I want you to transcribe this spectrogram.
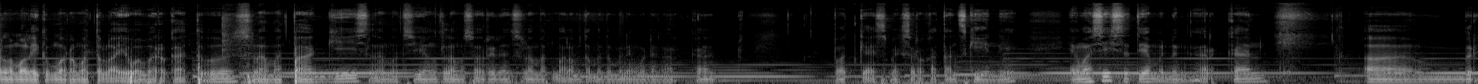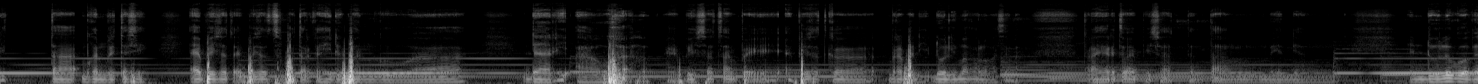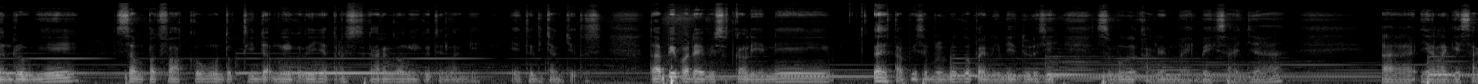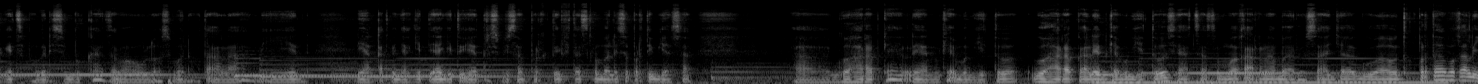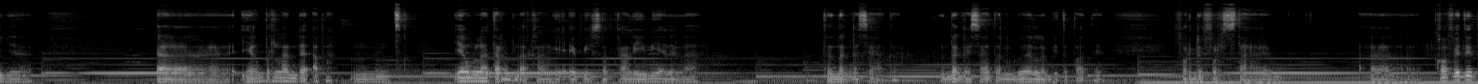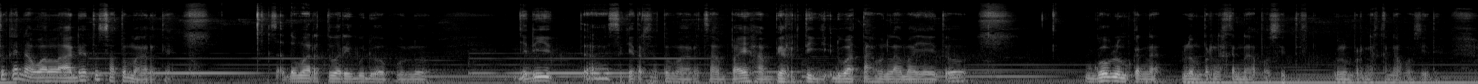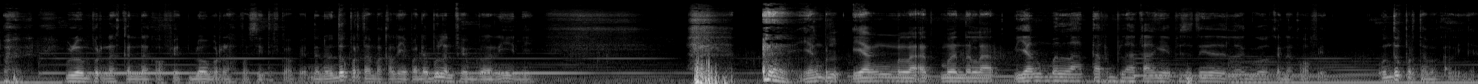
Assalamualaikum warahmatullahi wabarakatuh. Selamat pagi, selamat siang, selamat sore, dan selamat malam teman-teman yang mendengarkan Podcast Max Rokatanski ini Yang masih setia mendengarkan um, Berita, bukan berita sih Episode-episode seputar kehidupan gua Dari awal. Episode sampai episode ke berapa nih? 25 kalau nggak salah. Terakhir itu episode tentang dan dulu gue gandrungi sempat vakum untuk tidak mengikutinya terus sekarang gue ngikutin lagi. Yaitu di Cangcu terus. Tapi pada episode kali ini eh tapi sebelumnya gue pengen ini dulu sih. Semoga kalian baik-baik saja. Uh, yang lagi sakit semoga disembuhkan sama Allah subhanahu taala. Amin. Diangkat penyakitnya gitu ya terus bisa beraktivitas kembali seperti biasa eh, gue harap kalian kayak begitu. Gue harap kalian kayak begitu sehat-sehat semua karena baru saja gue untuk pertama kalinya uh, yang berlanda apa? Hmm, yang melatar belakangi episode kali ini adalah tentang kesehatan. Tentang kesehatan gue lebih tepatnya. For the first time. Uh, covid itu kan awal ada tuh satu Maret ya. Satu Maret 2020 jadi uh, sekitar satu Maret sampai hampir tiga, dua tahun lamanya itu gue belum kena belum pernah kena positif. Belum pernah kena positif. Belum pernah kena covid belum pernah positif covid. Dan untuk pertama kalinya pada bulan Februari ini yang ber, yang melat, menelat yang melatar belakang episode ini adalah gue kena covid. Untuk pertama kalinya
